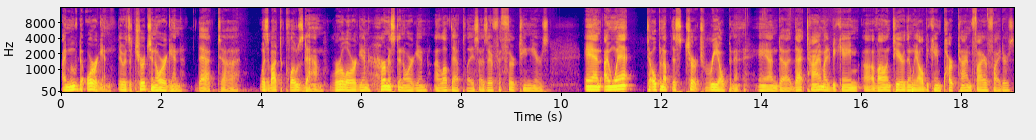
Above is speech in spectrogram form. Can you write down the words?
I moved to Oregon. There was a church in Oregon that uh, was about to close down. Rural Oregon, Hermiston, Oregon. I love that place. I was there for 13 years, and I went to open up this church, reopen it. And uh, that time, I became a volunteer. Then we all became part-time firefighters,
